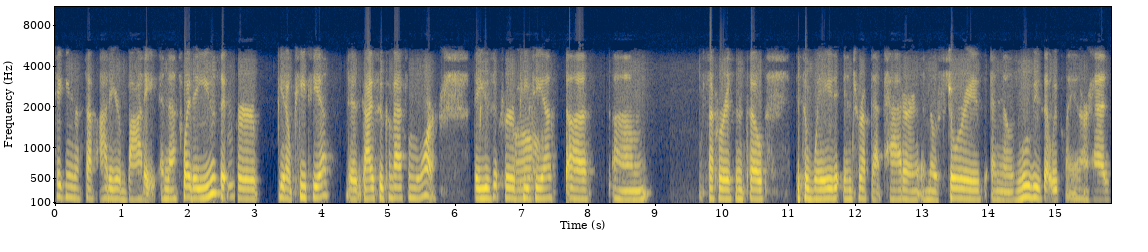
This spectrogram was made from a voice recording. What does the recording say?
taking the stuff out of your body, and that's why they use it mm-hmm. for you know PTS. The guys who come back from war, they use it for oh. PTS uh, um, sufferers, and so it's a way to interrupt that pattern and those stories and those movies that we play in our head,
